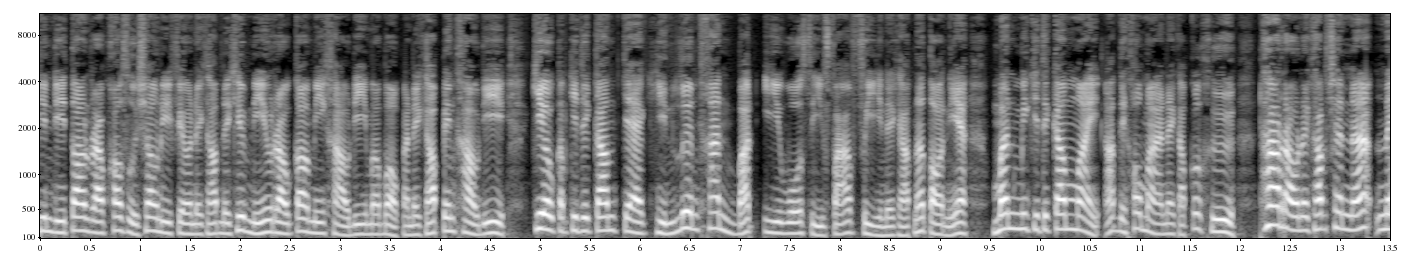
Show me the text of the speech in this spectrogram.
ยินดีต้อนรับเข้าสู่ช่องรีเฟลนะครับในคลิปนี้เราก็มีข่าวดีมาบอกกันนะครับเป็นข่าวดีเกี่ยวกับกิจกรรมแจกหินเลื่อนขั้นบัตร EVO สีฟ้าฟรีนะครับณตอนนี้มันมีกิจกรรมใหม่อัปเดตเข้ามานะครับก็คือ ถ้าเรานะครับชนะใน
